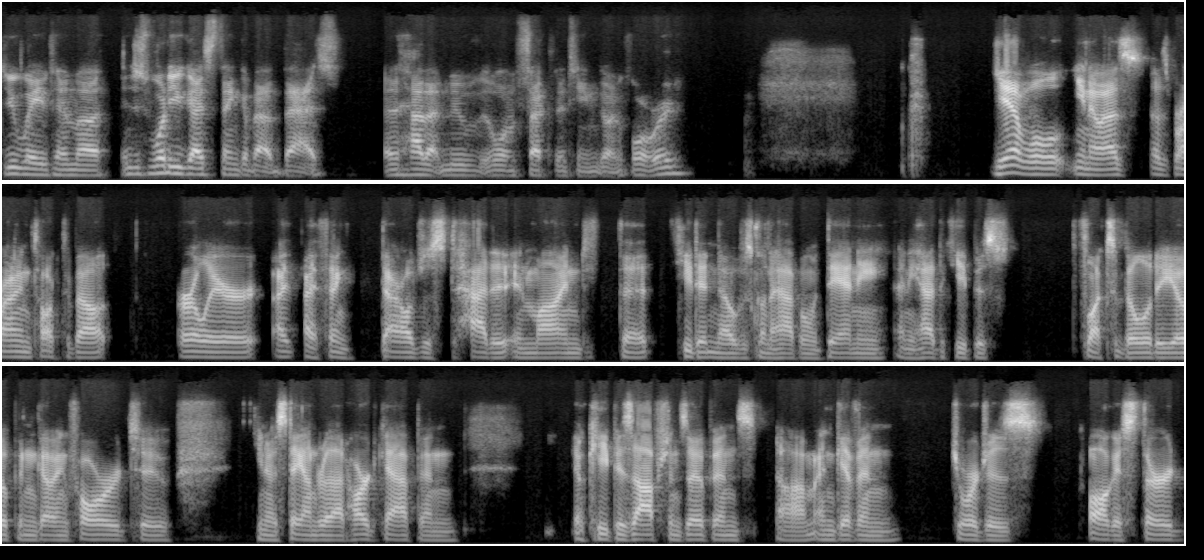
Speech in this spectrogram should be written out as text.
do waive him. Uh, and just what do you guys think about that and how that move will affect the team going forward? Yeah, well, you know, as as Brian talked about earlier, I, I think Daryl just had it in mind that he didn't know was going to happen with Danny, and he had to keep his flexibility open going forward to, you know, stay under that hard cap and you know, keep his options open. Um, and given George's August third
